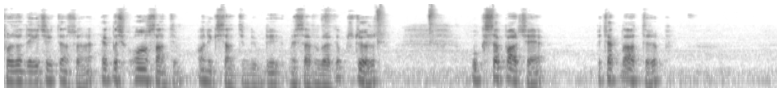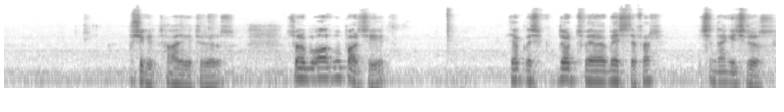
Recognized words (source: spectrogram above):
fırından geçirdikten sonra yaklaşık 10 santim, 12 santim gibi bir mesafe bırakıp tutuyoruz. Bu kısa parçaya bir takla attırıp bu şekilde hale getiriyoruz. Sonra bu bu parçayı yaklaşık 4 veya 5 sefer içinden geçiriyoruz.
